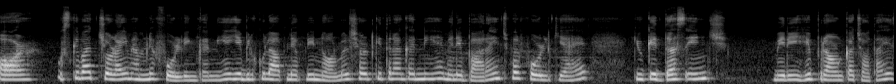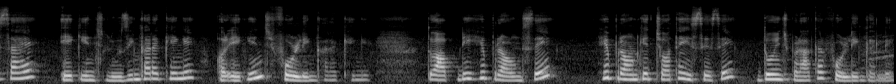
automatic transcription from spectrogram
और उसके बाद चौड़ाई में हमने फोल्डिंग करनी है। ये बिल्कुल आपने अपनी नॉर्मल शर्ट की तरह करनी है। मैंने बारह इंच पर फोल्ड किया है, क्योंकि दस इंच मेरी हिप राउंड का चौथा हिस्सा है, एक इंच लूजिंग का रखेंगे और एक इंच फोल्डिंग का रखेंगे। तो आपने हिप राउंड से हिप राउंड के चौथे हिस्से से दो इंच बढ़ाकर फोल्डिंग कर लें।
